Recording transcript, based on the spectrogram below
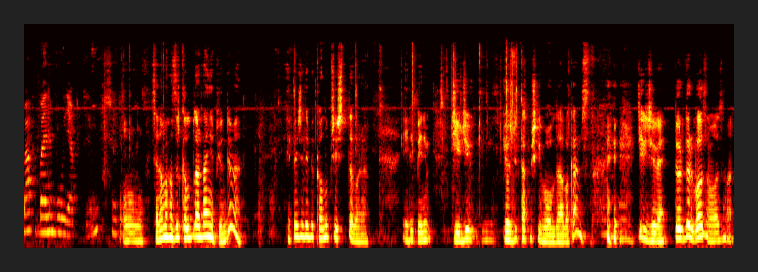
Bak beni bu yaptım. Şimdi Oo, sen ama hazır kalıplardan yapıyorsun değil mi? Epeyce de bir kalıp çeşidi de var ha. Elif benim civciv gözlük takmış gibi oldu ha bakar mısın? Civcive. Dur dur bozma bozma.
